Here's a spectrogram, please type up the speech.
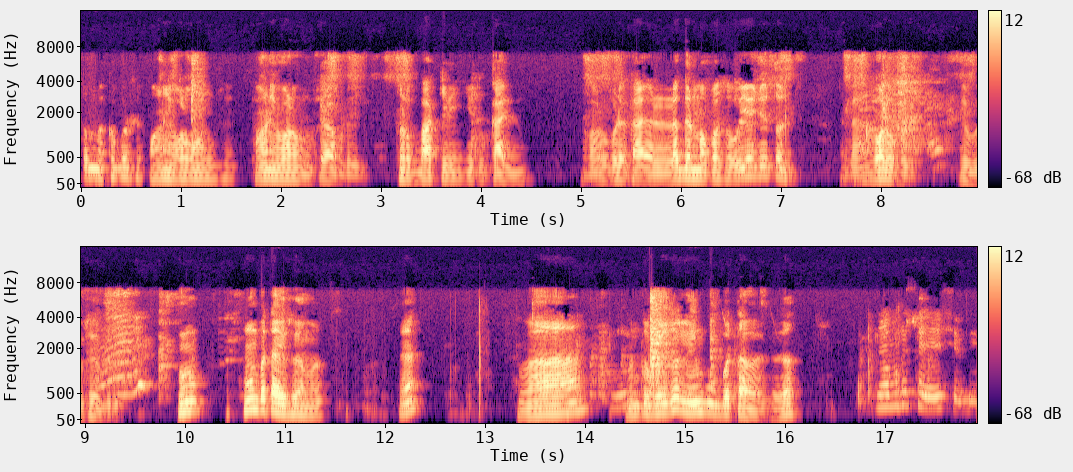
તમને ખબર છે પાણી વાળવાનું છે. પાણી વાળવાનું છે આપણે. થોડુંક બાકી રહી ગયું હતું કાલનું. વાળવું પડે કાલે લગ્નમાં પાછો ઉયો જતો ને એટલે હાલ વાળવું પડે. એવું છે બધું. હું હું બતાવીશું એમાં? હે? વાહ મને તો ભાઈ જો લીંબુ બતાવે છે જો. છે એ છે બે.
